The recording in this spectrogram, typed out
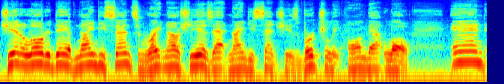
She had a low today of 90 cents and right now she is at 90 cents. She is virtually on that low. And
